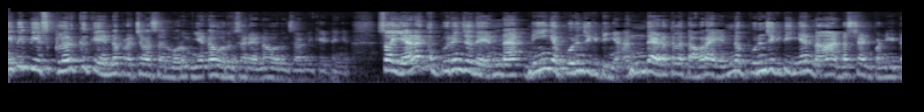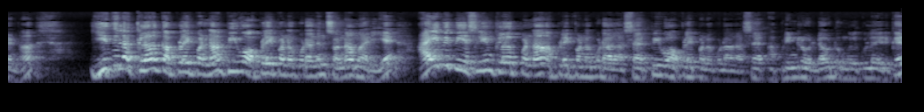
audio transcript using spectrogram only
ஐபிபிஎஸ் கிளர்க்குக்கு என்ன பிரச்சனை சார் வரும்? என்ன வரும் சார் என்ன வரும் சார்னு கேட்டீங்க. ஸோ எனக்கு புரிஞ்சது என்ன? நீங்கள் புரிஞ்சுக்கிட்டீங்க. அந்த இடத்துல தவிர என்ன புரிஞ்சுக்கிட்டீங்க நான் அண்டர்ஸ்டாண்ட் பண்ணிட்டேன்னா இதுல கிளர்க் அப்ளை பண்ணா பிஓ அப்ளை பண்ணக்கூடாதுன்னு சொன்ன மாதிரியே ஐபிபிஎஸ்லயும் கிளர்க் பண்ணா அப்ளை பண்ணக்கூடாதா சார் பிஓ அப்ளை பண்ணக்கூடாதா சார் அப்படின்ற ஒரு டவுட் உங்களுக்குள்ள இருக்கு.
